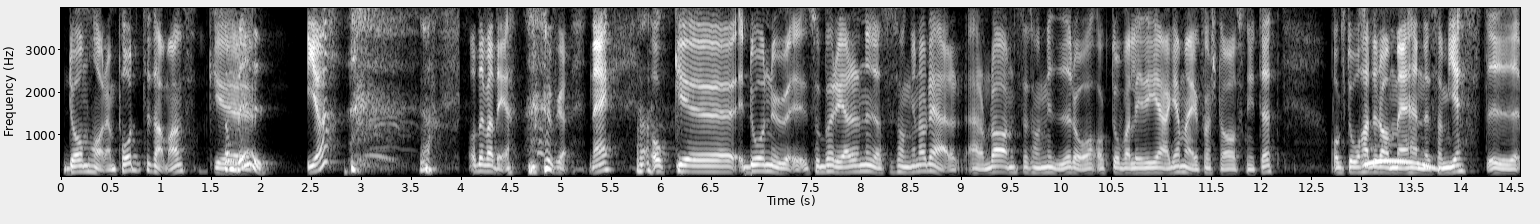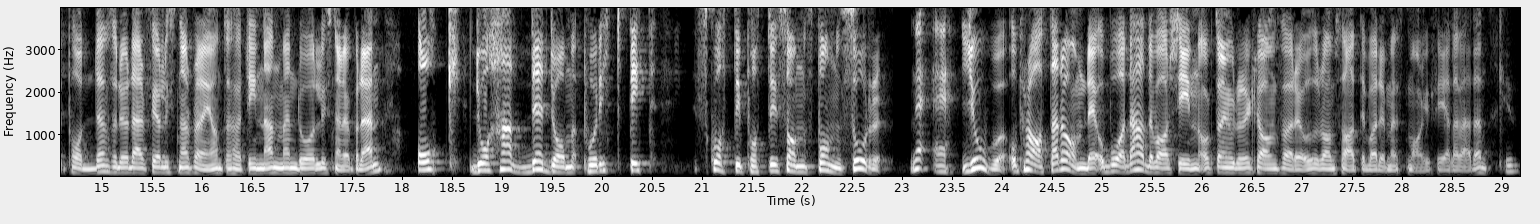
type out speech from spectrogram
De har en podd tillsammans. Som eh, vi. Ja. Och det var det. Nej, och eh, då nu så börjar den nya säsongen av det här häromdagen, säsong 9 då, och då var Lady Gaga med i första avsnittet. Och då hade de med henne som gäst i podden, så det var därför jag lyssnade på den. Jag har inte hört innan, men då lyssnade jag på den. Och då hade de på riktigt Squatty Potty som sponsor. Nej. Jo, och pratade om det och båda hade varsin och de gjorde reklam för det och de sa att det var det mest magiska i hela världen. Gud.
